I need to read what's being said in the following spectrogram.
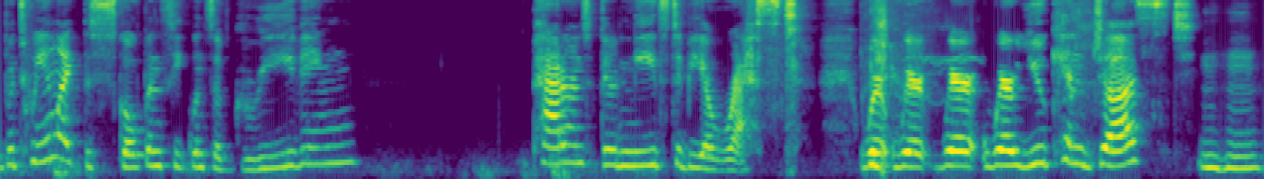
between like the scope and sequence of grieving patterns, there needs to be a rest where, where, where, where you can just mm-hmm.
